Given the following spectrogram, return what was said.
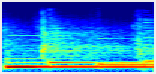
Mm-hmm.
